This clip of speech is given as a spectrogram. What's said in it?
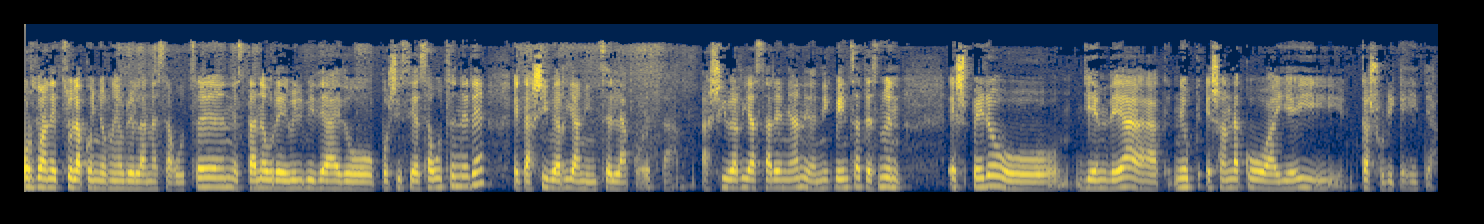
Orduan ez zuelako inor neure lana ezagutzen, ez da neure ibilbidea edo posizia ezagutzen ere, eta hasi berria nintzelako, ez da. Hasi berria zarenean, edo nik behintzat ez nuen espero jendeak neuk esandako haiei kasurik egitea.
